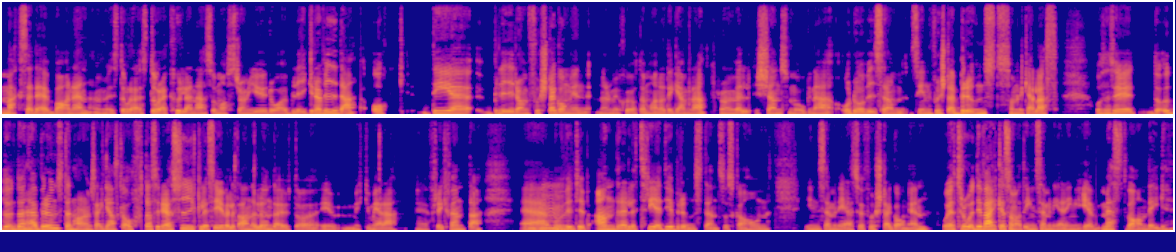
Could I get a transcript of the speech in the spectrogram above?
maxade barnen, de stora, stora kullarna, så måste de ju då bli gravida. Och det blir de första gången när de är 7-8 månader gamla. De är väl könsmogna och då visar de sin första brunst som det kallas. Och sen så är det, den här brunsten har de så ganska ofta så deras cykler ser ju väldigt annorlunda ut och är mycket mera eh, frekventa. Mm. och vid typ andra eller tredje brunsten så ska hon insemineras för första gången. Och jag tror, det verkar som att inseminering är mest vanlig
